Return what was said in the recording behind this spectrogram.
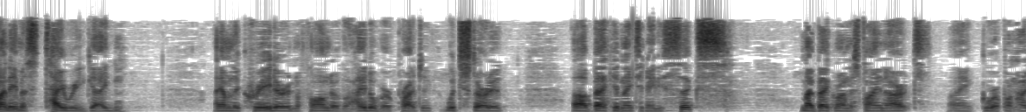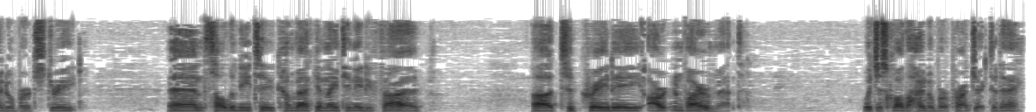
My name is Tyree Guyton. I am the creator and the founder of the Heidelberg Project, which started uh, back in 1986. My background is fine art. I grew up on Heidelberg Street and saw the need to come back in 1985 uh, to create a art environment, which is called the Heidelberg Project today.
